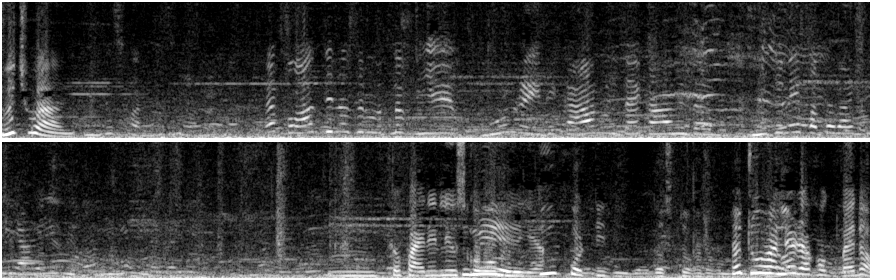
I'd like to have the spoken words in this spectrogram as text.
विच वन मैं बहुत दिनों से मतलब ये ढूंढ रही थी कहाँ मिलता है कहाँ मिलता है मुझे नहीं पता था कि यहाँ ये मिलेगा ये तो फाइनली उसको वो मिल गया টু ফৰ্টি দিবা দহ টকা এটা কম तो टू हंड्रेड रखो बैठो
